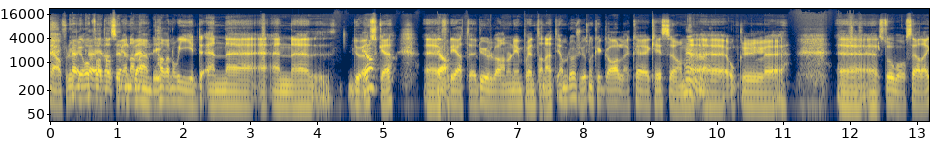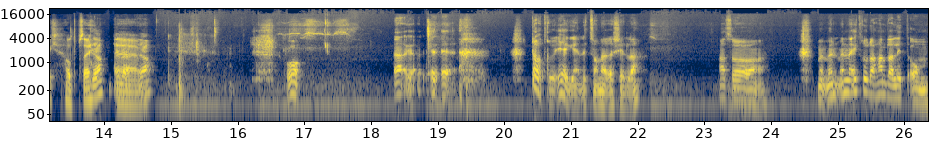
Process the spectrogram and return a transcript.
Ja, for du blir hva oppfattet som er gjerne mer paranoid enn en, eh, du ønsker. Ja. Ja. Fordi at eh, du vil være anonym på internett. Ja, men du har ikke gjort noe gale. Hva er krise om Ja. eh, onkel eh, eh, storebror ser deg, holdt på å si? Ja, eller, Eh, ja. Og ja, ja, eh, eh, Da tror jeg er en litt sånn her skille. Altså men, men, men jeg tror det handler litt om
